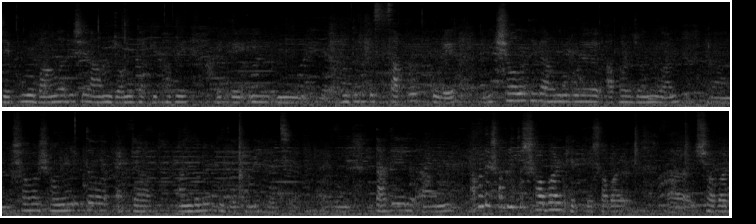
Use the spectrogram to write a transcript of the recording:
যে পুরো বাংলাদেশের আম জনতা কীভাবে এই যুদ্ধটাকে সাপোর্ট করে রিক্সাওয়ালা থেকে আরম্ভ করে আপার জনগণ সবার সম্মিলিত একটা আন্দোলন কিন্তু এখানে হয়েছে। এবং তাদের আম, আমাদের সম্মিলিত সবার ক্ষেত্রে সবার সবার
